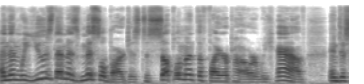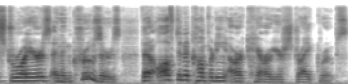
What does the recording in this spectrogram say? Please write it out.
and then we use them as missile barges to supplement the firepower we have in destroyers and in cruisers that often accompany our carrier strike groups.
